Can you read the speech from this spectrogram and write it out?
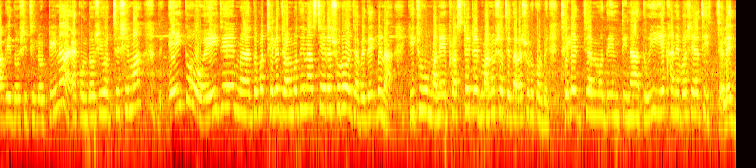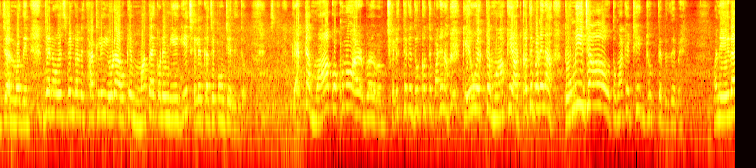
আগে দোষী ছিল টিনা, এখন দোষী হচ্ছে সীমা। এই তো, এই যে তোমার ছেলের জন্মদিন আসছে, এটা শুরু হয়ে যাবে, দেখবে না? কিছু মানে ফ্রাস্ট্রেটেড মানুষ আছে, তারা শুরু করবে, ছেলের জন্মদিন, টিনা, তুই এখানে বসে আছিস, ছেলের জন্মদিন। যেন ওয়েস্ট বেঙ্গলে থাকলেই ওরা ওকে মাথায় করে নিয়ে গিয়ে ছেলের কাছে পৌঁছে দিত। একটা মা কখনো আর ছেলের থেকে দূর করতে পারে না। কেউ একটা মাকে আটকাতে পারে না। তুমি যাও, তোমাকে ঠিক ঢুকতে দেবে। মানে এরা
